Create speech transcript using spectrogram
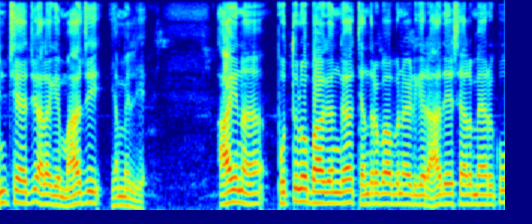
ఇన్ఛార్జ్ అలాగే మాజీ ఎమ్మెల్యే ఆయన పొత్తులో భాగంగా చంద్రబాబు నాయుడు గారి ఆదేశాల మేరకు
